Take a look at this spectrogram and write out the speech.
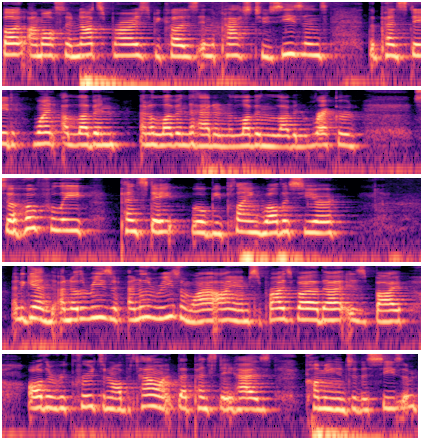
But I'm also not surprised because in the past two seasons, the Penn State went 11 and 11. They had an 11 11 record. So hopefully Penn State will be playing well this year. And again, another reason another reason why I am surprised by that is by all the recruits and all the talent that Penn State has coming into this season.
